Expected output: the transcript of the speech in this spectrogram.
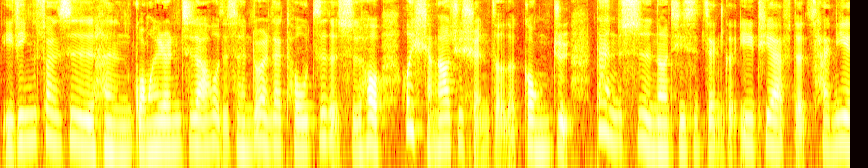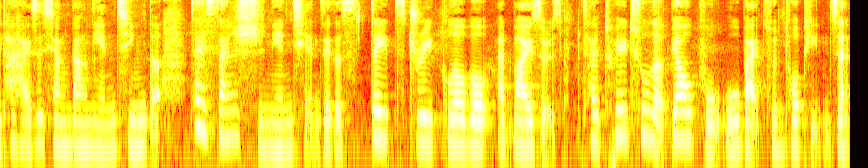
已经算是很广为人知啊，或者是很多人在投资的时候会想要去选择的工具，但是呢，其实整个 ETF 的产业它还是相当年轻的。在三十年前，这个 State Street Global Advisors 才推出了标普五百存托凭证，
